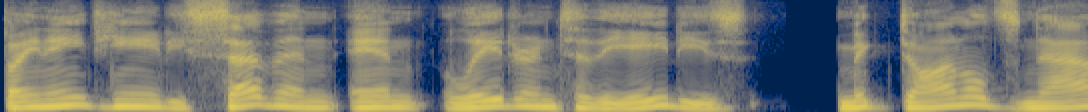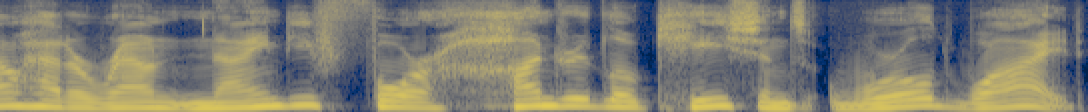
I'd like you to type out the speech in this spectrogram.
By 1987 and later into the 80s, McDonald's now had around 9,400 locations worldwide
